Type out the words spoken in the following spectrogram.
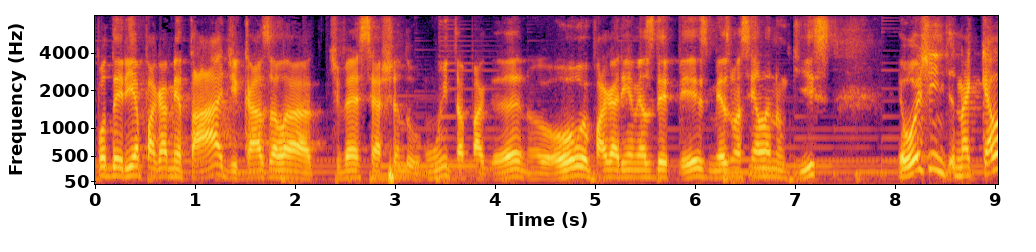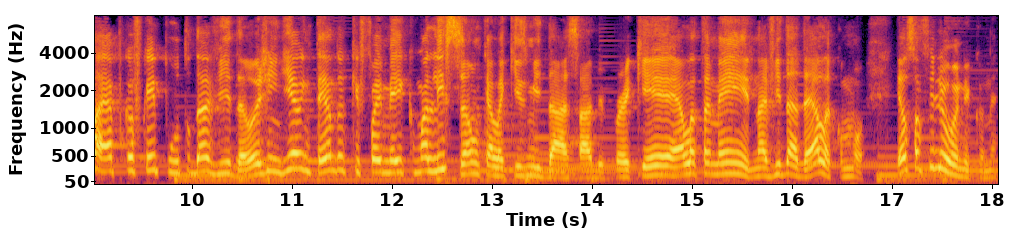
poderia pagar metade caso ela tivesse achando ruim, tá pagando, ou eu pagaria minhas DPs, mesmo assim ela não quis. Hoje, naquela época eu fiquei puto da vida. Hoje em dia eu entendo que foi meio que uma lição que ela quis me dar, sabe? Porque ela também, na vida dela, como eu sou filho único, né?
